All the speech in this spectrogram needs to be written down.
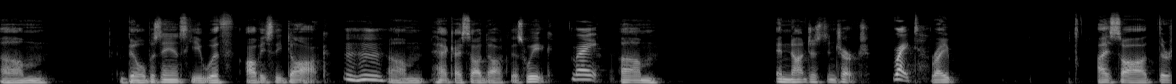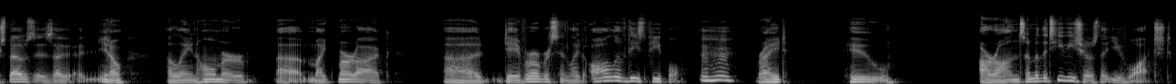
um, Bill Basansky, with obviously Doc. Mm-hmm. Um, heck, I saw Doc this week, right. and not just in church Right. right? I saw their spouses, I, you know, Elaine Homer, uh, Mike Murdock, uh, Dave Roberson, like all of these people, right? Who are on some of the TV shows that you've watched,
